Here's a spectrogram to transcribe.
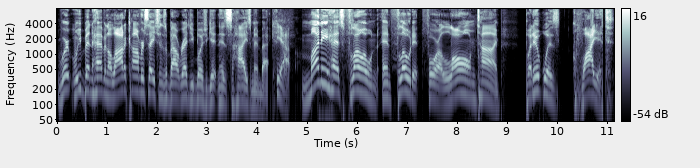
we're, we've been having a lot of conversations about Reggie Bush getting his Heisman back. yeah Money has flown and floated for a long time, but it was quiet.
